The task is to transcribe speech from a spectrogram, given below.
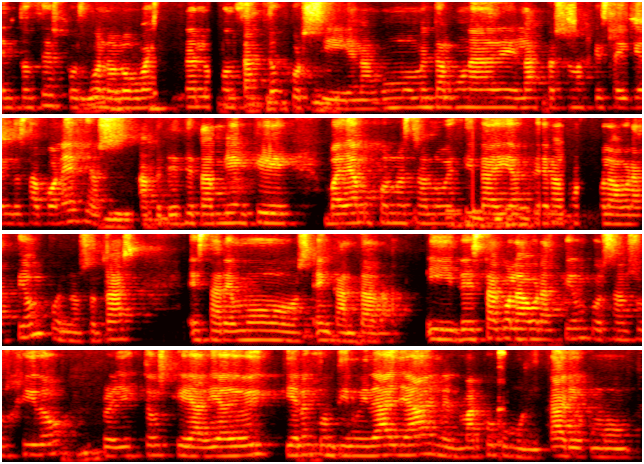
Entonces, pues bueno, luego vais a tener los contactos por si en algún momento alguna de las personas que estáis viendo esta ponencia os apetece también que vayamos con nuestra nubecita y hacer alguna colaboración, pues nosotras estaremos encantadas. Y de esta colaboración pues han surgido proyectos que a día de hoy tienen continuidad ya en el marco comunitario, como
